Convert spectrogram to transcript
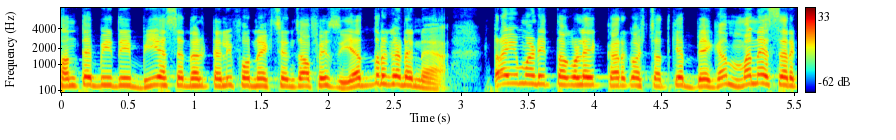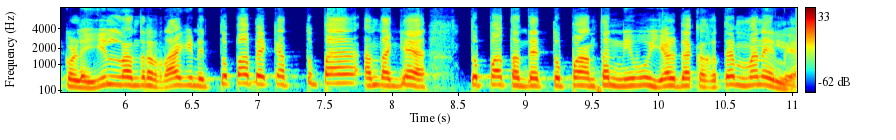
ಸಂತೆ ಬೀದಿ B S N L, telephone exchange office ಎದುರುಗಡೆನೆ. ಟ್ರೈ ಮಾಡಿ ತಗೊಳ್ಳಿ. ಕರ್ಗೋಷ್ಟೊತ್ತಿಗೆ ಬೇಗ ಮನೆ ಸೇರ್ಕೊಳ್ಳಿ. ಇಲ್ಲಾಂದ್ರೆ ರಾಗಿಣಿ ತುಪ್ಪ ಬೇಕಾ ತುಪ್ಪ? ಅಂದಾಗೆ ತುಪ್ಪ ತಂದೆ ತುಪ್ಪ ಅಂತ ನೀವು ಹೇಳ್ಬೇಕಾಗುತ್ತೆ ಮನೆಯಲ್ಲಿ.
